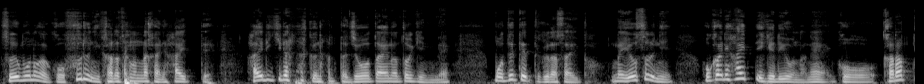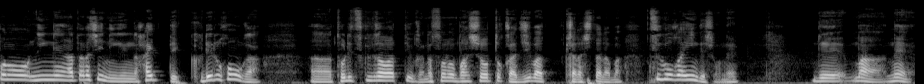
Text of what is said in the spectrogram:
そういうものがこうフルに体の中に入って、入りきらなくなった状態の時にね、もう出てってくださいと。ま、要するに、他に入っていけるようなね、こう、空っぽの人間、新しい人間が入ってくれる方が、あ取り付く側っていうかな、その場所とか磁場からしたらば、都合がいいんでしょうね。で、まあね、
